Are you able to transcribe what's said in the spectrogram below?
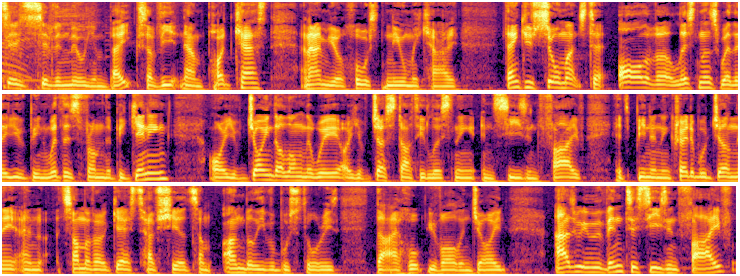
This is 7 Million Bikes, a Vietnam podcast, and I'm your host, Niall Mackay. Thank you so much to all of our listeners, whether you've been with us from the beginning or you've joined along the way, or you've just started listening in season five. It's been an incredible journey, and some of our guests have shared some unbelievable stories that I hope you've all enjoyed. As we move into season five,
